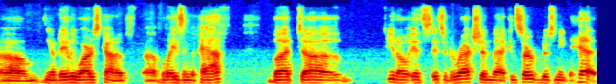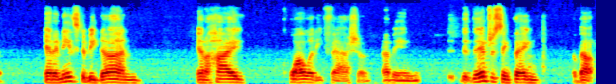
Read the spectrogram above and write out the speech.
Um, you know, Daily Wire is kind of uh, blazing the path, but uh, you know, it's it's a direction that conservatives need to head. and it needs to be done in a high quality fashion. I mean, the, the interesting thing about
